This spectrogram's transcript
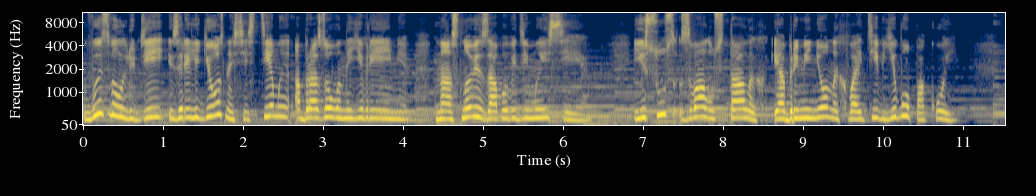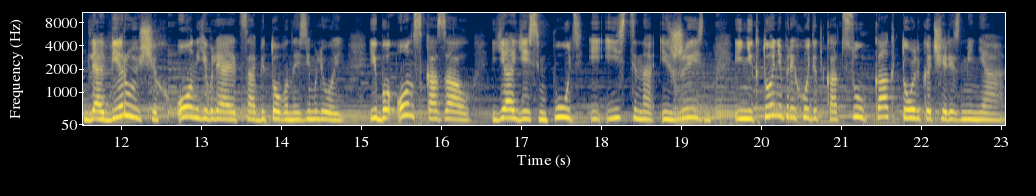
вызвал людей из религиозной системы, образованной евреями, на основе заповедей Моисея. Иисус звал усталых и обремененных войти в Его покой. Для верующих Он является обетованной землей, ибо Он сказал «Я есть путь и истина и жизнь, и никто не приходит к Отцу, как только через Меня».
